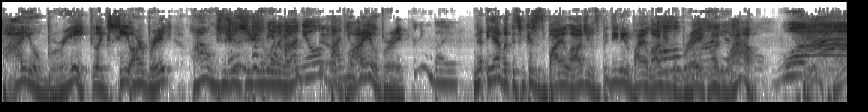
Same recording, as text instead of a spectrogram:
Bio break, like CR break. Wow, Isn't it supposed to be a banyo? Banyo bio break. Ano yung bio? No, yeah, but it's because it's biological. It's, do you need a biological Oh, break? I'm like, bio. wow. Wow.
